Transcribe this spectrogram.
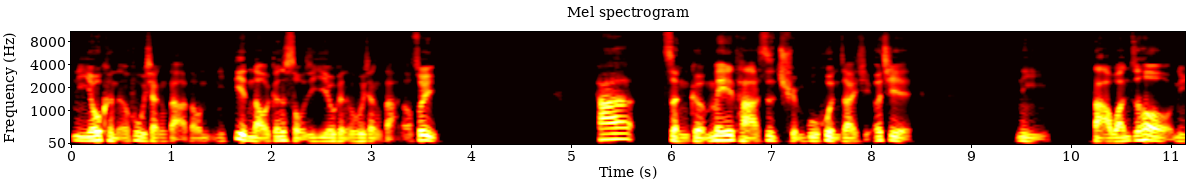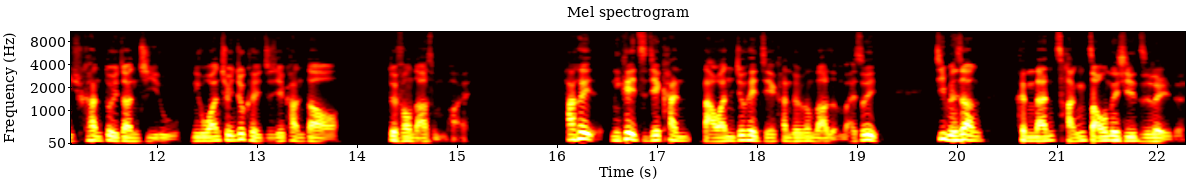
你有可能互相打到，你电脑跟手机也有可能互相打到，所以它整个 meta 是全部混在一起，而且你打完之后，你去看对战记录，你完全就可以直接看到对方打什么牌。它可以，你可以直接看打完，你就可以直接看对方打什么牌，所以基本上很难藏招那些之类的，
